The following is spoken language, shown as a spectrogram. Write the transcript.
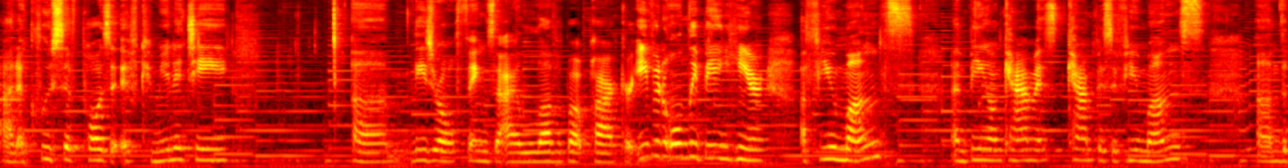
an inclusive, positive community. Um, these are all things that I love about Parker. Even only being here a few months and being on campus, campus a few months, um, the,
